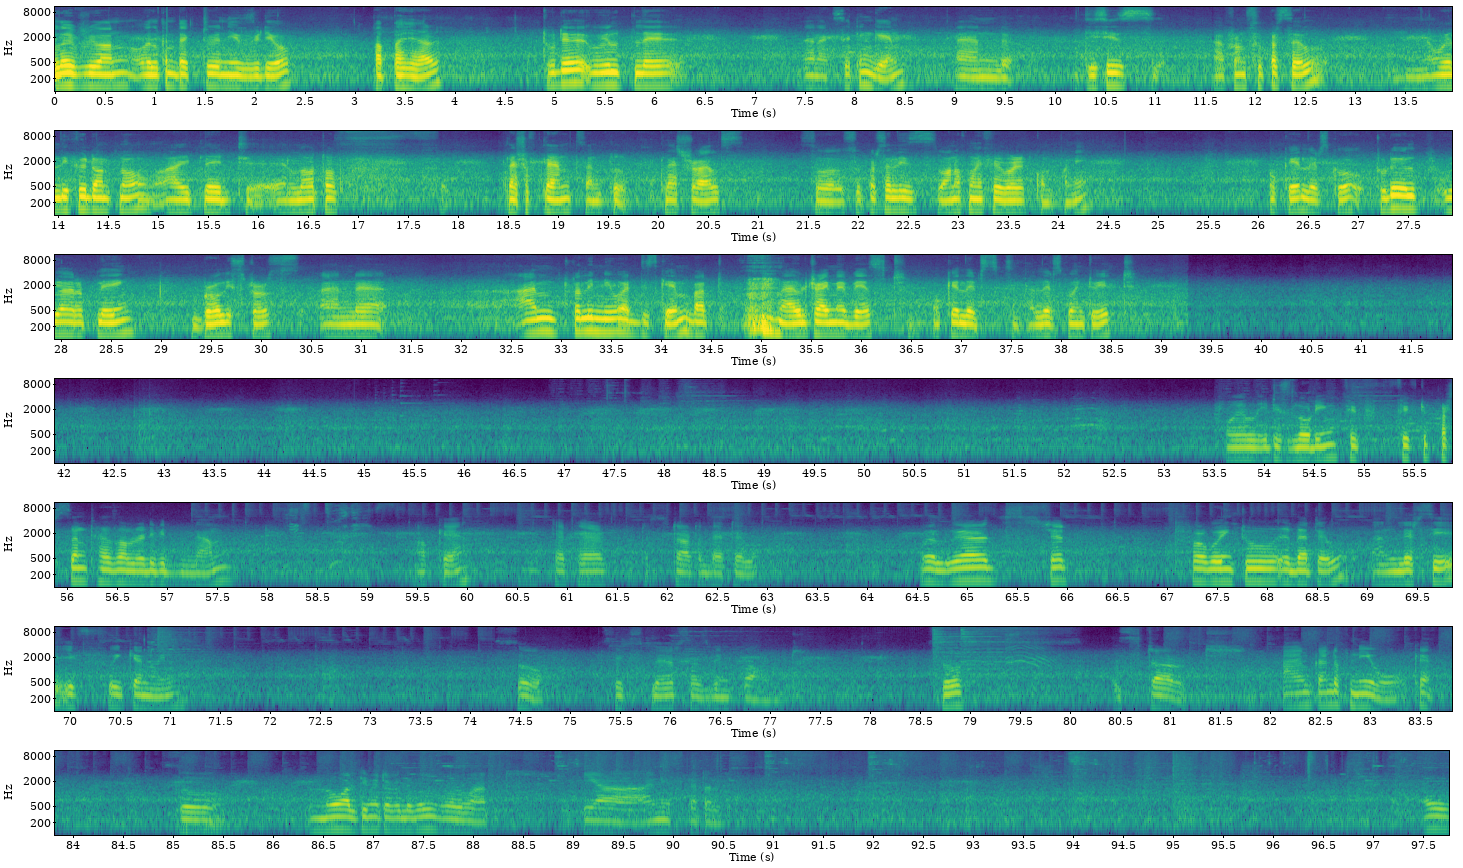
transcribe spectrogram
hello everyone welcome back to a new video papa here. Today we will play an exciting game and this is uh, from supercell. Mm, well if you don't know i played a lot of clash of clans and clash royales. So supercell is one of my favorite company. Okay let's go. Today we are playing brawl stars and uh, i'm totally new at this game but i will try my best. Okay let's let's go into it. Well it is loading. 50 percent has already been done okay. Tap here to start a battle well we are set for going to a battle and let's see if we can win. So six players has been found. So start. I am kind of new okay? So no ultimate available or what yeah, I missed that one. Oh.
